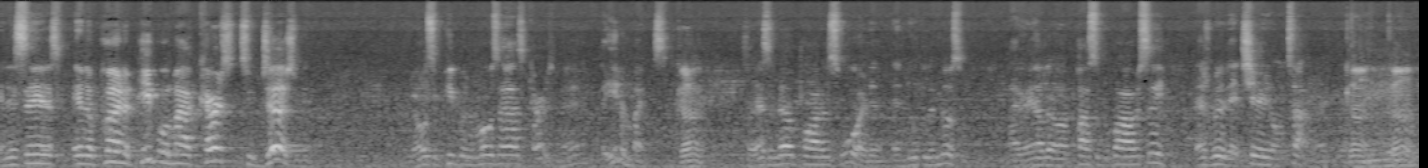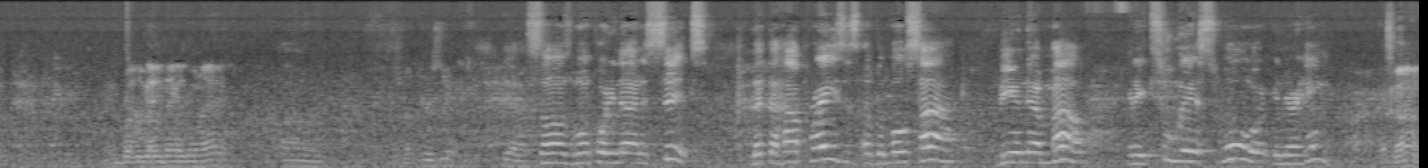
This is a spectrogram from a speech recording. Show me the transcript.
And it says, and upon the people of my curse to judgment. And those are people in the Most High's curse, man. The Edomites. Come. So that's another part of the sword, that, that nuclear missile. Like the elder Apostle Gabar would say, that's really that cherry on top, right? there. Come. Come. Brother, got anything else you want to add? Um, Appreciate Yeah, Psalms 149 and 6. Let the high praises of the Most High be in their mouth and a two-edged sword in their hand. it. Come.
